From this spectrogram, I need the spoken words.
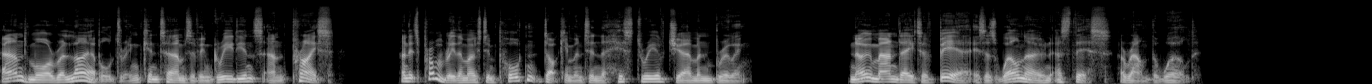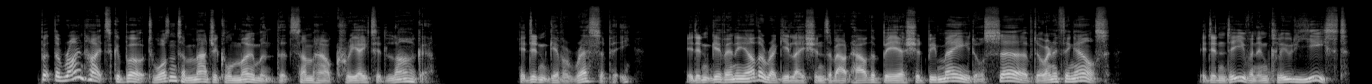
and more reliable drink in terms of ingredients and price, and it's probably the most important document in the history of German brewing. No mandate of beer is as well known as this around the world. But the Reinheitsgebot wasn't a magical moment that somehow created lager. It didn't give a recipe. It didn't give any other regulations about how the beer should be made or served or anything else. It didn't even include yeast,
